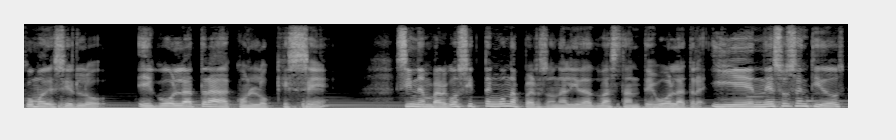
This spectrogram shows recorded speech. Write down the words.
¿cómo decirlo?, ególatra con lo que sé. Sin embargo, sí tengo una personalidad bastante ególatra. Y en esos sentidos,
